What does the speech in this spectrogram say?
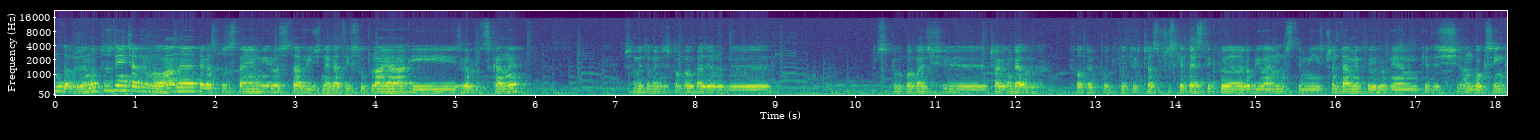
No dobrze, no to zdjęcia wywołane, teraz pozostaje mi rozstawić negatyw supplya i zrobić skany. W sumie to będzie spoko okazja, żeby spróbować yy, czarno-białych fotek, bo dotychczas wszystkie testy, które robiłem z tymi sprzętami, o których robiłem kiedyś unboxing,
